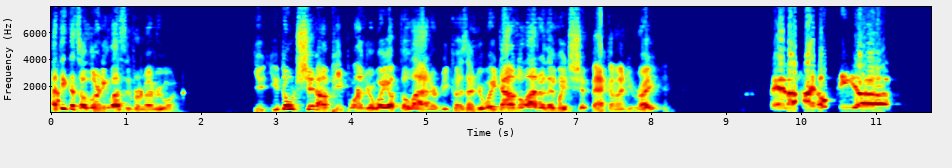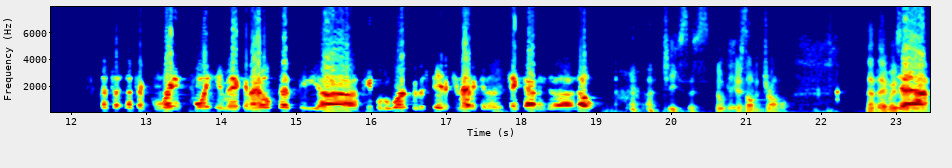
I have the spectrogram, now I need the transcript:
I think that's a learning lesson from everyone. You you don't shit on people on your way up the ladder because on your way down the ladder they might shit back on you, right? Man, I, I hope the uh, that's a that's a great point you make, and I hope that the uh, people who work for the state of Connecticut take that into uh, note. Jesus, don't get yourself in trouble. Not that anybody's. Yeah.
